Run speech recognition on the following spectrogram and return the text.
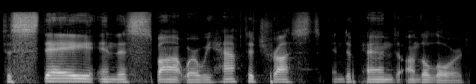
to stay in this spot where we have to trust and depend on the Lord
